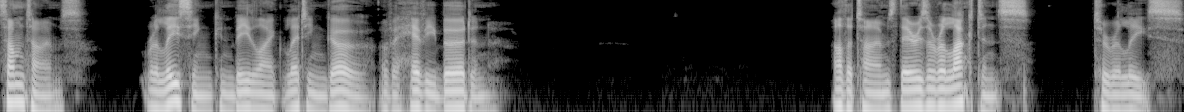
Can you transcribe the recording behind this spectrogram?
Sometimes, releasing can be like letting go of a heavy burden. Other times, there is a reluctance to release.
